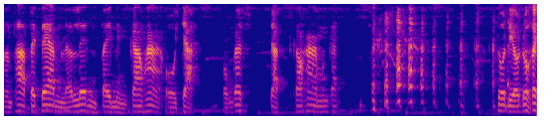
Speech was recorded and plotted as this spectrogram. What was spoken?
มันพลาดไปแต้มแล้วเล่นไปหนึ่งเก้าห้าโอจ้ะผมก็ จัดเก้าห้าเหมือนกัน ตัวเดียวด้วย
